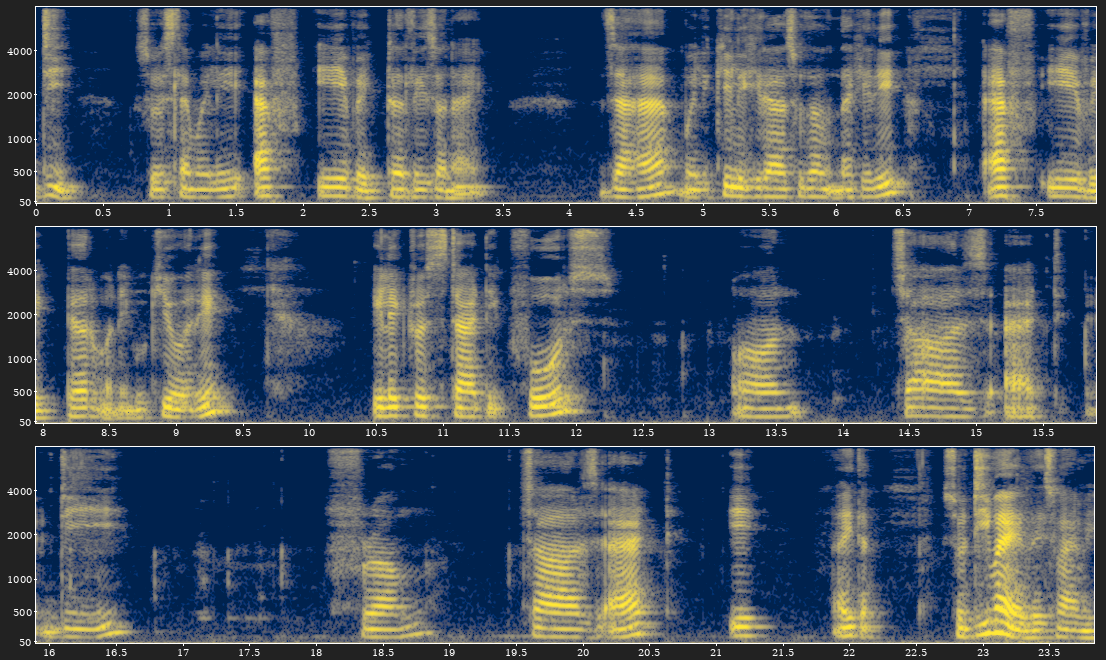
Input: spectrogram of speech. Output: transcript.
D so यसलाई मैले एफए भेक्टरले जनाएँ। जहाँ मैले के लेखिरहेको छु त भन्दाखेरि एफए भेक्टर भनेको के हो अरे? Electrostatic force on charge at D from charge at A है त? सो डीमा हेर्दैछौँ हामी।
